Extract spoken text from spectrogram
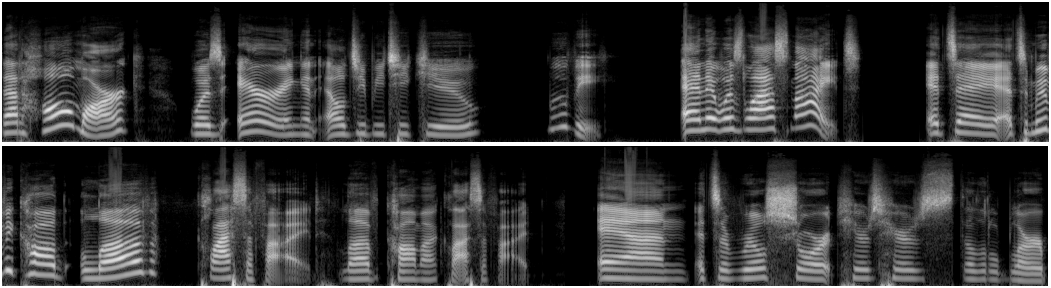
that Hallmark was airing an LGBTQ movie. And it was last night. It's a it's a movie called Love Classified. Love, comma, classified. And it's a real short. Here's here's the little blurb.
